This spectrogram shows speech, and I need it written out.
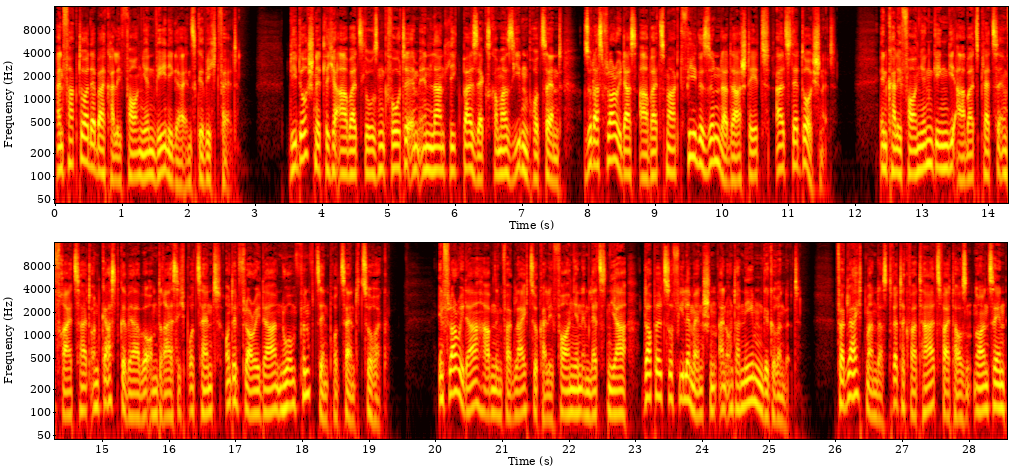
ein Faktor, der bei Kalifornien weniger ins Gewicht fällt die durchschnittliche Arbeitslosenquote im Inland liegt bei 6,7 Prozent, sodass Floridas Arbeitsmarkt viel gesünder dasteht als der Durchschnitt. In Kalifornien gingen die Arbeitsplätze im Freizeit und Gastgewerbe um 30 Prozent und in Florida nur um 15 Prozent zurück. In Florida haben im Vergleich zu Kalifornien im letzten Jahr doppelt so viele Menschen ein Unternehmen gegründet. Vergleicht man das dritte Quartal 2019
